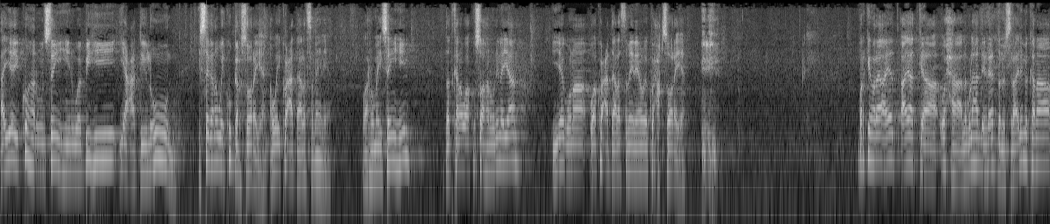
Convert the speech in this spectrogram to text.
ayay ku hanuunsan yihiin wa bihi yacdiluun. Isagana way ku garsoorayaan oo way ku cadaalad samaynayaan. Waa rumaysan yihiin dadkana waa ku soo hanuuninayaan iyaguna waa ku cadaalad samaynayaan way ku xaqsoorayaan markii hore aayaadka waxaa lagula hadlayay reer banu israiil iminkana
